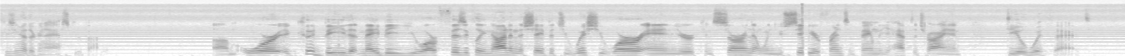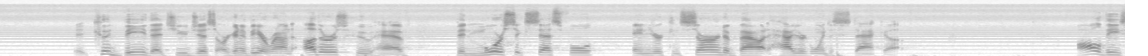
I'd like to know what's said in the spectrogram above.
because you know they're going to ask you about it. Um, or it could be that maybe you are physically not in the shape that you wish you were, and you're concerned that when you see your friends and family, you have to try and deal with that. It could be that you just are going to be around others who have been more successful, and you're concerned about how you're going to stack up. All these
